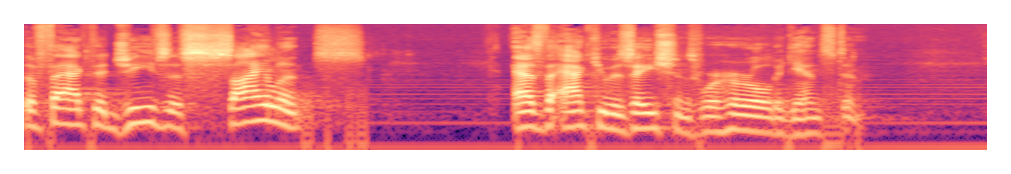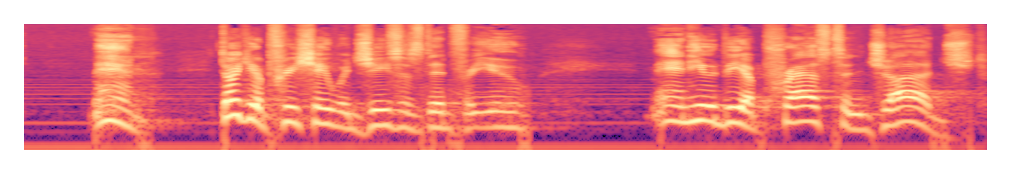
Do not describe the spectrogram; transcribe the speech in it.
the fact that Jesus silenced as the accusations were hurled against him. Man, don't you appreciate what Jesus did for you? Man, he would be oppressed and judged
